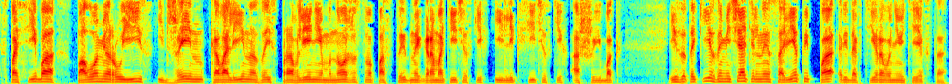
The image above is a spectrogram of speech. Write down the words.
Спасибо Паломе Руис и Джейн Кавалина за исправление множества постыдных грамматических и лексических ошибок и за такие замечательные советы по редактированию текста.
